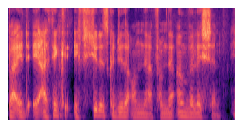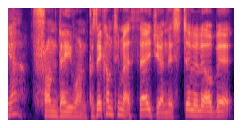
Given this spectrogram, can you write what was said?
But it, it, I think if students could do that on their from their own volition yeah. from day one, because they come to me at third year and they're still a little bit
